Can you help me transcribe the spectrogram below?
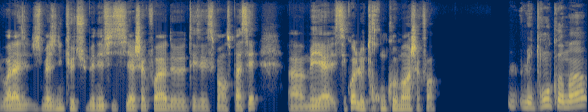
Voilà, j'imagine que tu bénéficies à chaque fois de tes expériences passées, euh, mais euh, c'est quoi le tronc commun à chaque fois? Le tronc commun,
